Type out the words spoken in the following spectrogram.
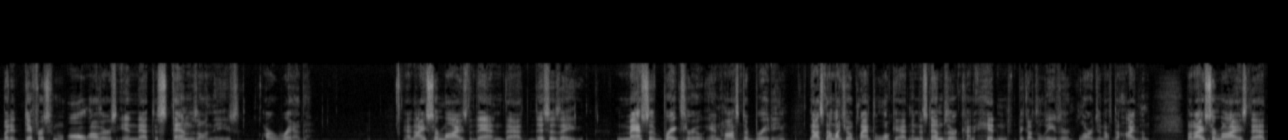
but it differs from all others in that the stems on these are red. And I surmised then that this is a massive breakthrough in hosta breeding. Now, it's not much of a plant to look at, and the stems are kind of hidden because the leaves are large enough to hide them. But I surmise that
